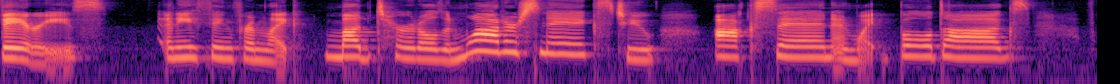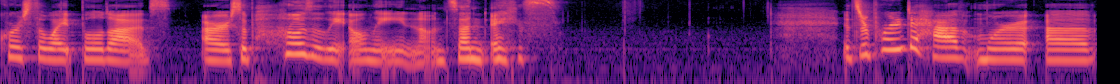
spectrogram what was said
varies anything from like mud turtles and water snakes to oxen and white bulldogs. Of course, the white bulldogs are supposedly only eaten on Sundays. It's reported to have more of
